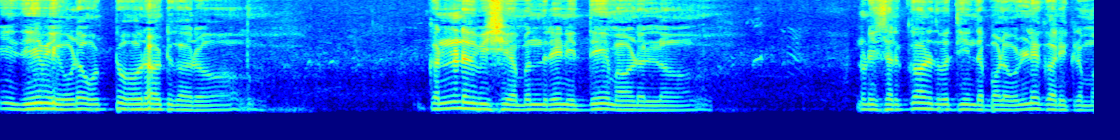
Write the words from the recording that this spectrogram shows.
ಈ ದೇವೇಗೌಡ ಒಟ್ಟು ಹೋರಾಟಗಾರು. ಕನ್ನಡದ ವಿಷಯ ಬಂದರೆ ನಿದ್ದೆ ಮಾಡಲ್ಲ. ನೋಡಿ, ಸರ್ಕಾರದ ವತಿಯಿಂದ ಭಾಳ ಒಳ್ಳೆಯ ಕಾರ್ಯಕ್ರಮ.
